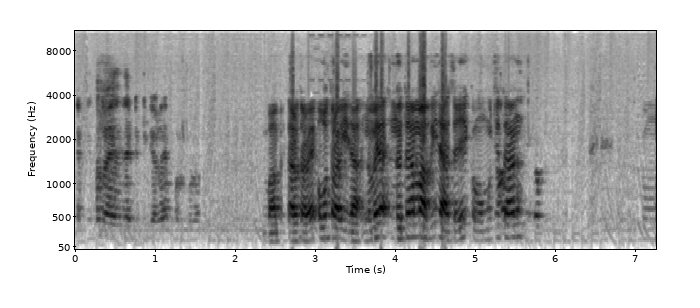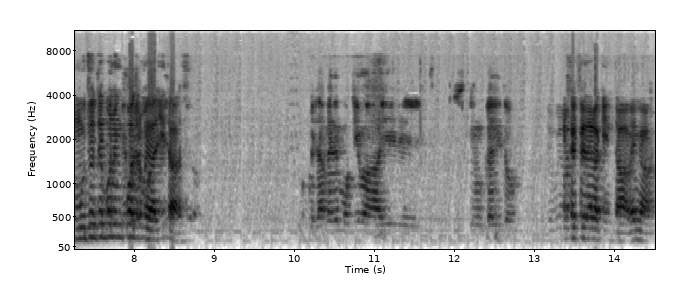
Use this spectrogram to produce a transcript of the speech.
Empiezo desde el principio, ¿ves? Por culo. Va a empezar otra vez. Otra vida. No, me da- no te dan más vidas, ¿eh? Como mucho te dan. Como mucho te ponen cuatro medallitas. Porque ya me desmotiva a ir eh, sin un crédito. Yo voy al jefe de la quinta, venga.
